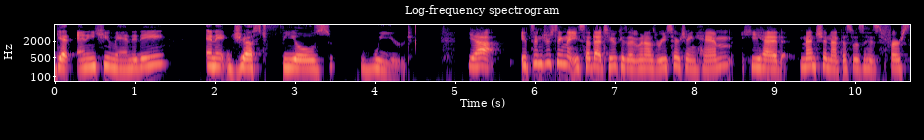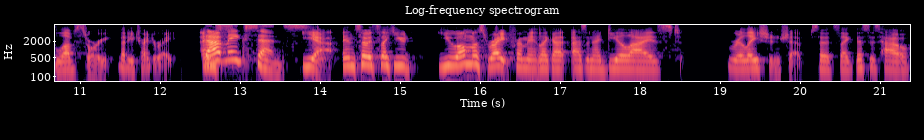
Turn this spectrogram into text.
get any humanity, and it just feels weird. Yeah. It's interesting that you said that too, because when I was researching him, he had mentioned that this was his first love story that he tried to write that makes sense. Yeah. And so it's like you you almost write from it like a, as an idealized relationship. So it's like this is how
